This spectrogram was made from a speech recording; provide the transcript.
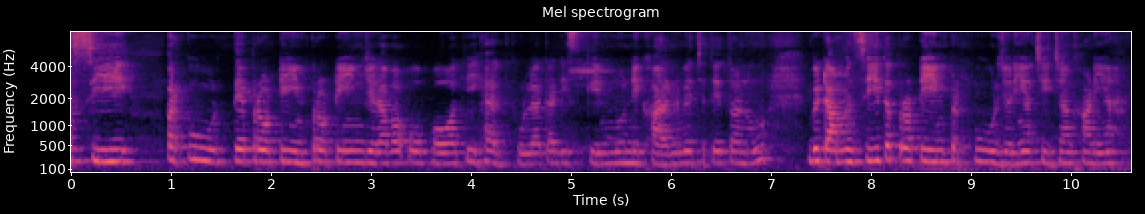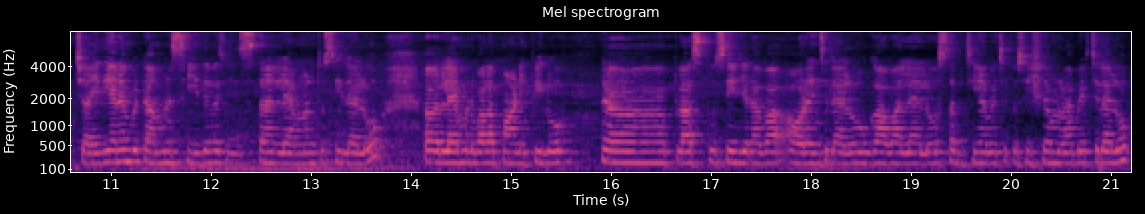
ਸੀ ਭਰਪੂਰ ਤੇ ਪ੍ਰੋਟੀਨ ਪ੍ਰੋਟੀਨ ਜਿਹੜਾ ਵਾ ਉਹ ਬਹੁਤ ਹੀ ਹੈਲਪਫੁਲ ਹੈ ਤੁਹਾਡੀ ਸਕਿਨ ਨੂੰ ਨਿਖਾਰਨ ਵਿੱਚ ਤੇ ਤੁਹਾਨੂੰ ਵਿਟਾਮਿਨ ਸੀ ਤੇ ਪ੍ਰੋਟੀਨ ਭਰਪੂਰ ਜਿਹੜੀਆਂ ਚੀਜ਼ਾਂ ਖਾਣੀਆਂ ਚਾਹੀਦੀਆਂ ਨੇ। ਵਿਟਾਮਿਨ ਸੀ ਦੇ ਵਿੱਚ ਜਿਸ ਤਰ੍ਹਾਂ ਲੈਮਨ ਤੁਸੀਂ ਲੈ ਲਓ ਲੈਮਨ ਵਾਲਾ ਪਾਣੀ ਪੀ ਲਓ ਪਲੱਸ ਤੁਸੀਂ ਜਿਹੜਾ ਵਾ ਔਰੇਂਜ ਲੈ ਲਓ, ਗਾਵਾ ਲੈ ਲਓ, ਸਬਜ਼ੀਆਂ ਵਿੱਚ ਤੁਸੀਂ ਸ਼ਿਮਲਾ ਮਿਰਚ ਲੈ ਲਓ।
